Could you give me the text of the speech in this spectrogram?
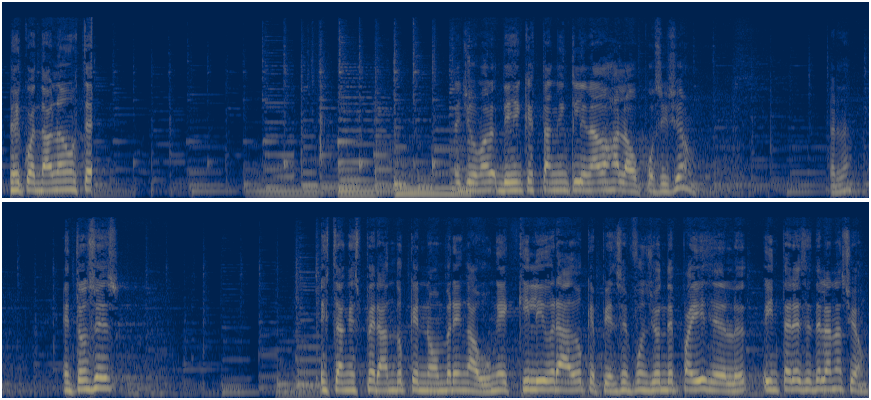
Entonces, cuando hablan ustedes dicen que están inclinados a la oposición. ¿Verdad? Entonces, están esperando que nombren a un equilibrado que piense en función del país y de los intereses de la nación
